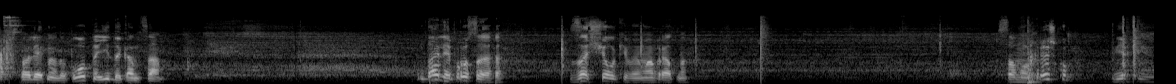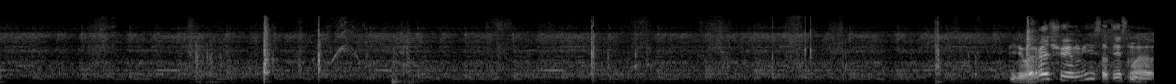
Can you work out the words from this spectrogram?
Вставлять надо плотно и до конца. Далее просто защелкиваем обратно саму крышку верхнюю. Переворачиваем и, соответственно,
